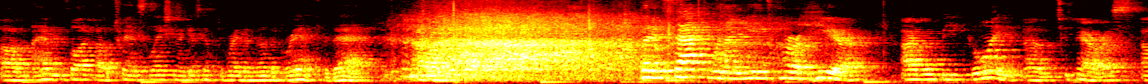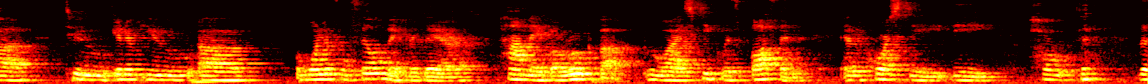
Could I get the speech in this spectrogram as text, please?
Um, I haven't thought about translation. I guess I have to write another grant for that. Um, but in fact, when I leave her here, I will be going um, to Paris uh, to interview uh, a wonderful filmmaker there, Hame Bourokba, who I speak with often, and of course the the the, the,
